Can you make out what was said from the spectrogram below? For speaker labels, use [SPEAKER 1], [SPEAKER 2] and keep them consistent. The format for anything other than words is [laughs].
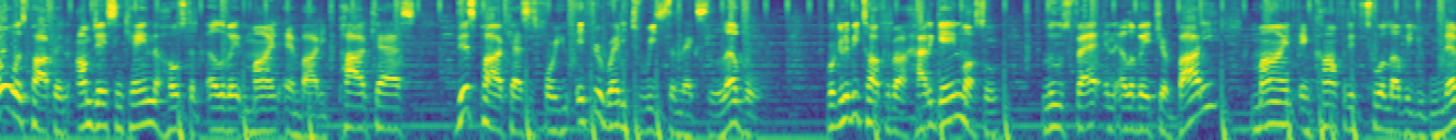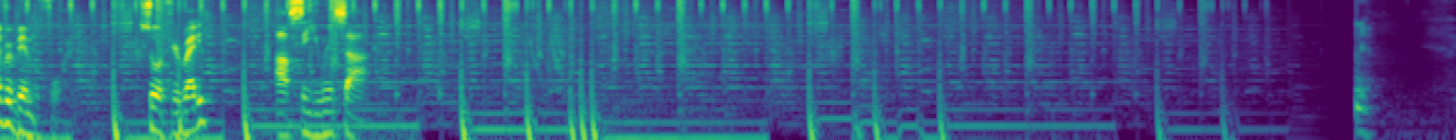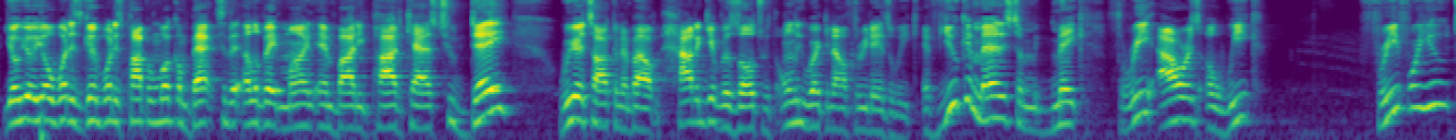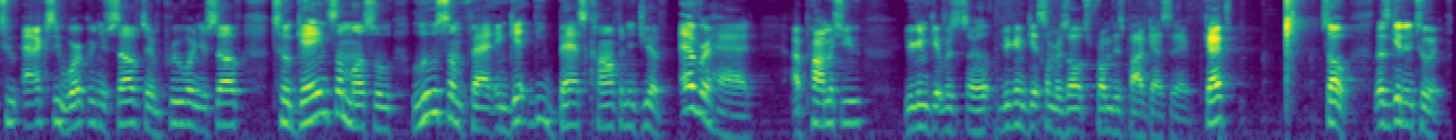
[SPEAKER 1] Yo, what's poppin'? I'm Jason Cain, the host of Elevate Mind and Body podcast. This podcast is for you if you're ready to reach the next level. We're gonna be talking about how to gain muscle, lose fat, and elevate your body, mind, and confidence to a level you've never been before. So if you're ready, I'll see you inside. Yo, yo, yo, what is good? What is popping? Welcome back to the Elevate Mind and Body podcast. Today, we are talking about how to get results with only working out three days a week. If you can manage to make three hours a week free for you to actually work on yourself, to improve on yourself, to gain some muscle, lose some fat, and get the best confidence you have ever had, I promise you, you're gonna get res- you're gonna get some results from this podcast today. Okay, so let's get into it.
